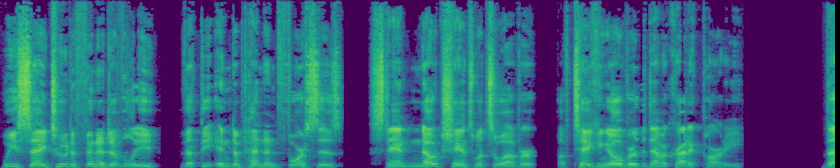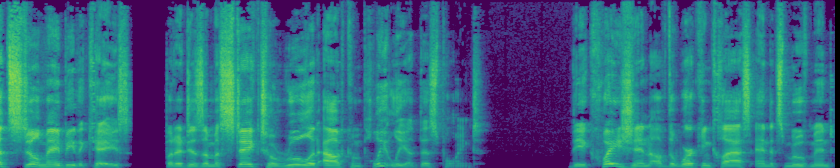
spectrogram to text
We say too definitively that the independent forces stand no chance whatsoever of taking over the Democratic Party. That still may be the case, but it is a mistake to rule it out completely at this point. The equation of the working class and its movement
